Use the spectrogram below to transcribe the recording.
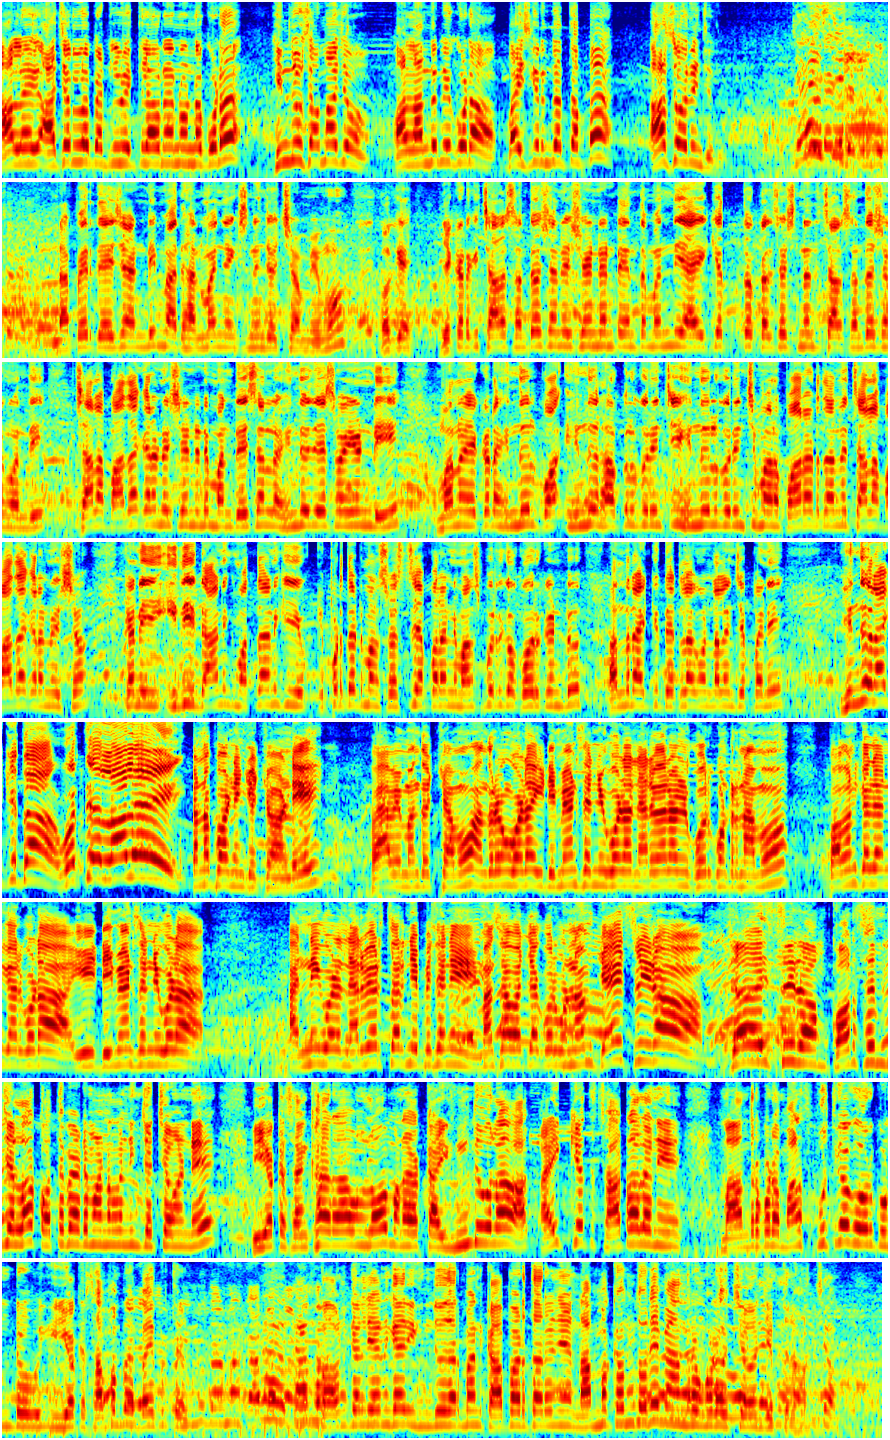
వాళ్ళ ఆచరణలో పెట్టిన వ్యక్తులు ఎవరైనా ఉన్నా కూడా హిందూ సమాజం వాళ్ళందరినీ కూడా బహిష్కరించదు తప్ప ఆస్వాదించదు. నా పేరు తేజ అండి మాది హనుమాన్ జంక్షన్ నుంచి వచ్చాము మేము. ఓకే ఇక్కడికి చాలా సంతోషమైన విషయం ఏంటంటే ఇంతమంది ఐక్యతతో కలిసి వచ్చినందుకు చాలా సంతోషంగా ఉంది. చాలా బాధాకరమైన విషయం ఏంటంటే మన దేశంలో హిందూ దేశం అయి ఉండి మనం ఇక్కడ హిందువుల పా- హిందువుల హక్కుల గురించి హిందువుల గురించి మనం పోరాడతామని చాలా బాధాకరమైన విషయం. కానీ ఇది దానికి మొత్తానికి ఇప్పటితోటి మనం స్వస్థ చెప్పాలని మనస్ఫూర్తిగా కోరుకుంటూ అందరూ ఐక్యత ఎట్లాగా ఉండాలని చెప్పని హిందువుల ఐక్యత వద్దే లాలే! కన్నపాడు నుంచి వచ్చామండి. యాభై మంది వచ్చాము. అందరం కూడా ఈ డిమాండ్స్ అన్ని కూడా నెరవేరాలని కోరుకుంటున్నాము. పవన్ కళ్యాణ్ గారు కూడా ఈ డిమాండ్స్ అన్ని కూడా అన్ని కూడా నెరవేరుస్తారని చెప్పేసి అని మనసా వచ్చా కోరుకుంటున్నాం. జై శ్రీరామ్. జై శ్రీరామ్. కోనసీమ జిల్లా కొత్తపేట మండలం నుంచి వచ్చామండి. ఈ యొక్క శంఖారావంలో మన యొక్క హిందువుల ఐక్యత చాటాలని మా అందరూ కూడా మనస్ఫూర్తిగా కోరుకుంటూ ఈ యొక్క సభ భయపడుతారు పవన్ కళ్యాణ్ గారు హిందూ ధర్మాన్ని కాపాడతారనే నమ్మకంతోనే మేము అందరం కూడా వచ్చామని చెప్తున్నాం.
